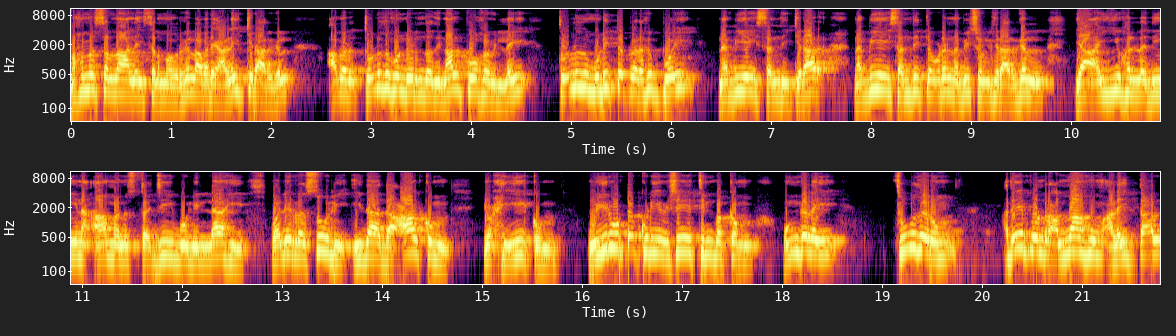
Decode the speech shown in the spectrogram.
முகமது சல்லா அலிஸ்லாம் அவர்கள் அவரை அழைக்கிறார்கள். அவர் தொழுது கொண்டிருந்ததினால் போகவில்லை. தொழுது முடித்த பிறகு போய் நபியை சந்திக்கிறார். நபியை சந்தித்தவுடன் நபி சொல்கிறார்கள் யா ஐயுஹல்லதீன ஆமனு ஸ்தஜீபு லில்லாஹி வலி ரசூலி இதா தஆக்கும் யுஹீக்கும். உயிரூட்டக்கூடிய விஷயத்தின் பக்கம் உங்களை தூதரும் அதே போன்ற அல்லாஹும் அழைத்தால்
